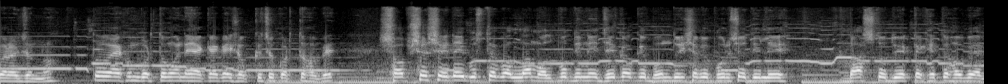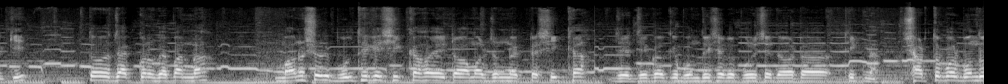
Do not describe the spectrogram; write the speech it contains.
করার জন্য। তো এখন বর্তমানে একা একাই সব কিছু করতে হবে। সবশেষে এটাই বুঝতে পারলাম, অল্প দিনে যে কাউকে বন্ধু হিসেবে পরিচয় দিলে বাস তো দু একটা খেতে হবে আর কি। তো যাক, কোনো ব্যাপার না। মানুষের ভুল থেকে শিক্ষা হয় এটা আমার জন্য একটা শিক্ষা যে যে কাউকে বন্ধু হিসেবে পরিচয় দেওয়াটা ঠিক না। স্বার্থপর বন্ধু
